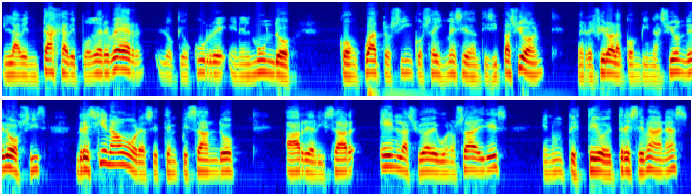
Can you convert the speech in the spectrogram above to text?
la ventaja de poder ver lo que ocurre en el mundo con cuatro, cinco, seis meses de anticipación, me refiero a la combinación de dosis, recién ahora se está empezando a realizar en la ciudad de Buenos Aires, en un testeo de tres semanas,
